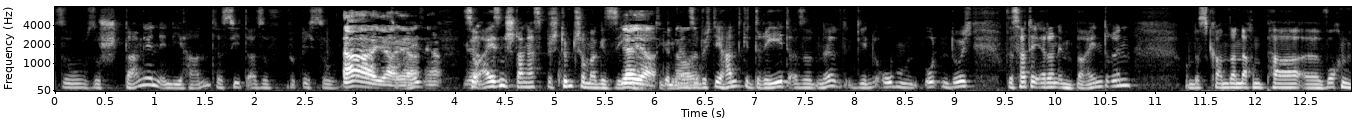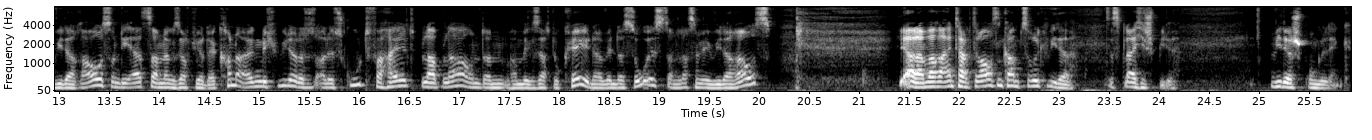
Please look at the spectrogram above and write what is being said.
so, so Stangen in die Hand. Das sieht also wirklich so. Ah, ja, so ja, Eis, ja, So Eisenstangen hast du bestimmt schon mal gesehen. Ja, ja, die genau. werden so durch die Hand gedreht, also ne, gehen oben, unten durch. Das hatte er dann im Bein drin. Und das kam dann nach ein paar äh, Wochen wieder raus und die Ärzte haben dann gesagt, ja, der kann eigentlich wieder, das ist alles gut, verheilt, bla bla. Und dann haben wir gesagt, okay, na, wenn das so ist, dann lassen wir ihn wieder raus. Ja, dann war er einen Tag draußen, kam zurück wieder. Das gleiche Spiel. Wieder Sprunggelenk.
